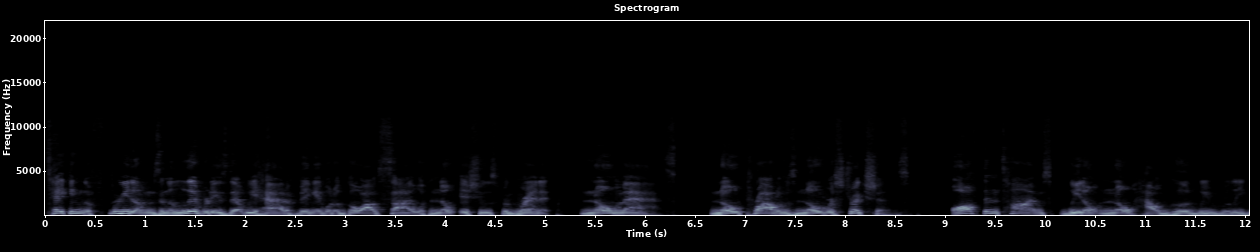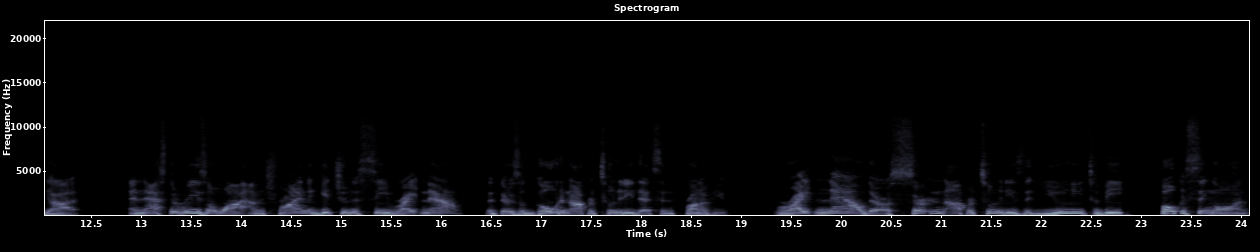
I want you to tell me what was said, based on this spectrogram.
taking the freedoms and the liberties that we had of being able to go outside with no issues for granted, no mask, no problems, no restrictions. Oftentimes, we don't know how good we really got it. And that's the reason why I'm trying to get you to see right now that there's a golden opportunity that's in front of you. Right now, there are certain opportunities that you need to be focusing on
